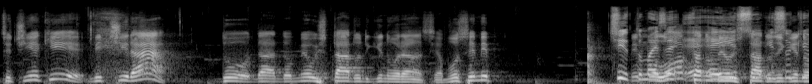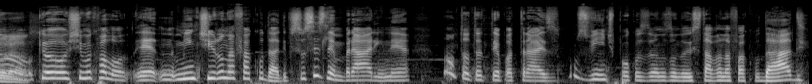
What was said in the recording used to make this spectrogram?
Você tinha que me tirar do, da, do meu estado de ignorância. Você me Tito, Me mas é, é, é isso, isso que, o, que o Shima falou. É, mentiram na faculdade. Se vocês lembrarem, né? Não tanto tempo atrás, uns 20 e poucos anos quando eu estava na faculdade,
